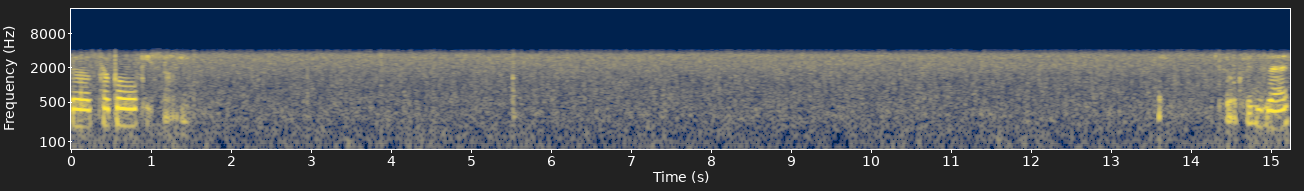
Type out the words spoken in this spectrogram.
the purple peace sign. So click that,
